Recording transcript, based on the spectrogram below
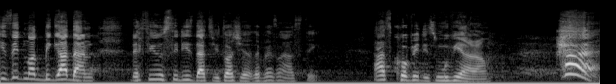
is it not bigger than the few cedis that you thought the person has taken? As COVID is moving around.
